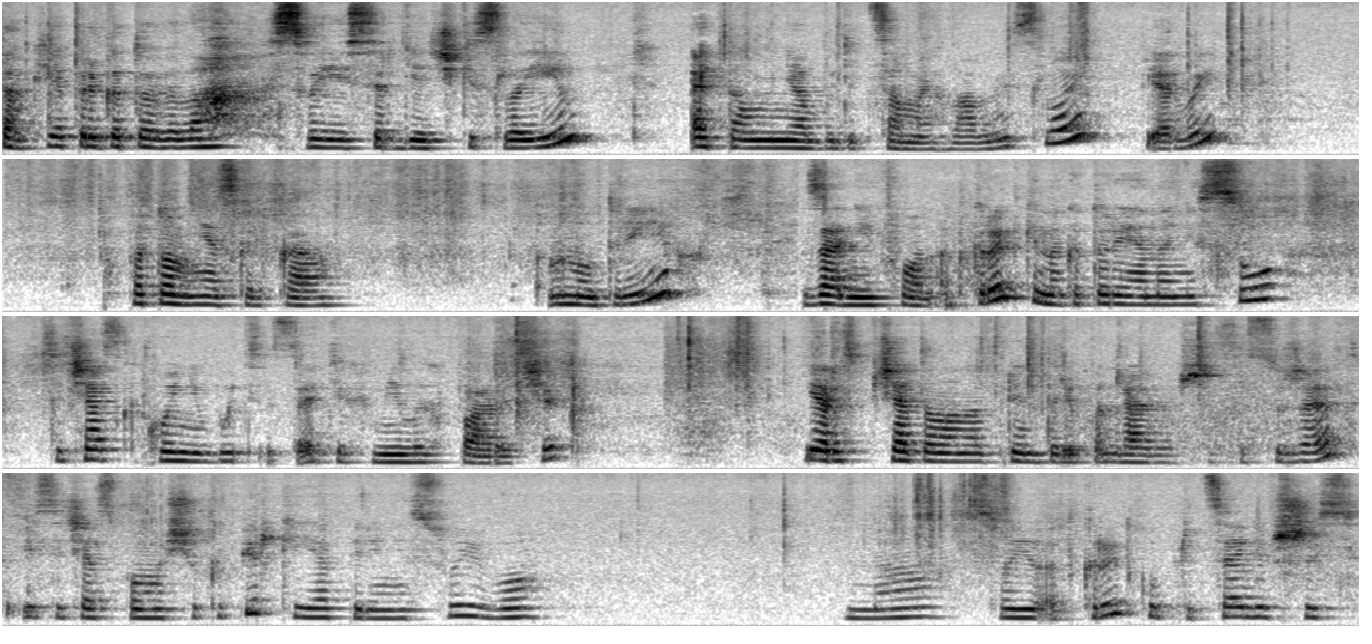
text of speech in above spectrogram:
Итак, я приготовила свои сердечки слои. Это у меня будет самый главный слой, первый. Потом несколько внутренних. Задний фон открытки, на который я нанесу сейчас какой-нибудь из этих милых парочек. Я распечатала на принтере понравившийся сюжет. И сейчас с помощью копирки я перенесу его на свою открытку, прицелившись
